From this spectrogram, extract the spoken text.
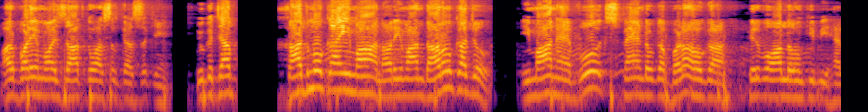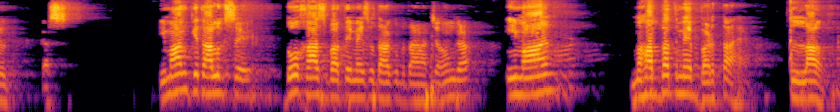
اور بڑے معجزات کو حاصل کر سکیں۔ کیونکہ جب خادموں کا ایمان اور ایمانداروں کا جو ایمان ہے، وہ ایکسپینڈ ہوگا، بڑا ہوگا، پھر وہ اور لوگوں کی بھی ہیلپ کر سکے ایمان کے تعلق سے دو خاص باتیں میں اس وقت کو بتانا چاہوں گا۔ ایمان محبت میں بڑھتا ہے۔ اللہ۔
